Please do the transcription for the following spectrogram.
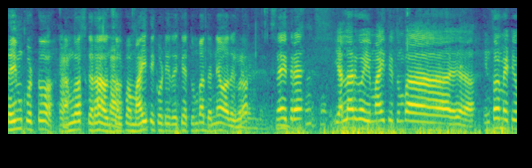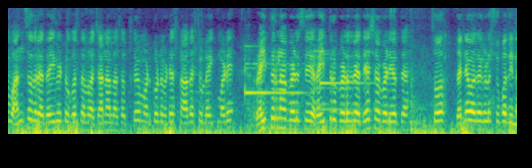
ಟೈಮ್ ಕೊಟ್ಟು ನಮಗೋಸ್ಕರ ಒಂದು ಸ್ವಲ್ಪ ಮಾಹಿತಿ ಕೊಟ್ಟಿದ್ದಕ್ಕೆ ತುಂಬಾ ಧನ್ಯವಾದಗಳು. ಸ್ನೇಹಿತರೆ ಎಲ್ಲರಿಗೂ ಈ ಮಾಹಿತಿ ತುಂಬಾ ಇನ್ಫಾರ್ಮೇಟಿವ್ ಅನ್ಸಿದ್ರೆ ದಯವಿಟ್ಟು ಗೊತ್ತಲ್ವಾ ಚಾನಲ್ನ ಸಬ್ಸ್ಕ್ರೈಬ್ ಮಾಡ್ಕೊಂಡು ವಿಡಿಯೋಸ್ನ ಆದಷ್ಟು ಲೈಕ್ ಮಾಡಿ. ರೈತರನ್ನ ಬೆಳೆಸಿ ರೈತರು ಬೆಳೆದ್ರೆ ದೇಶ ಬೆಳೆಯುತ್ತೆ. ಸೊ ಧನ್ಯವಾದಗಳು ಶುಭ ದಿನ.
